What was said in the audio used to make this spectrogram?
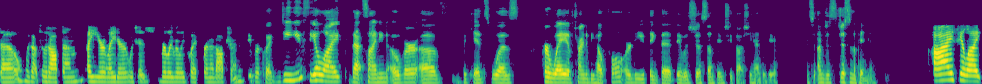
So we got to adopt them a year later, which is really, really quick for an adoption. super quick. Do you feel like that signing over of the kids was her way of trying to be helpful, or do you think that it was just something she thought she had to do? It's, I'm just just an opinion. I feel like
